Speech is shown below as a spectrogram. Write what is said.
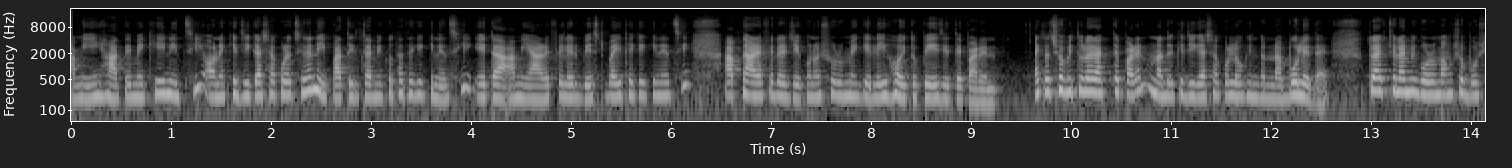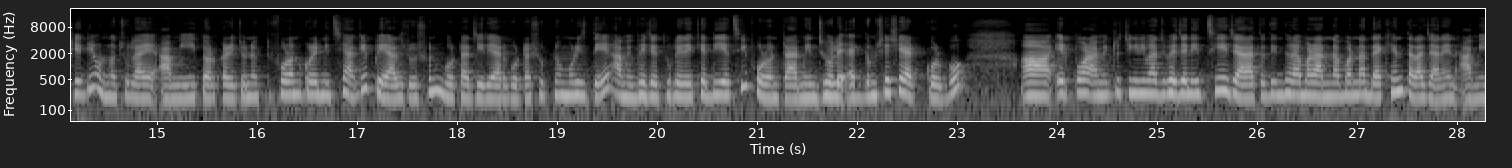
আমি হাতে মেখেই নিচ্ছি। অনেকে জিজ্ঞাসা করেছিলেন, এই পাতিলটা আমি কোথা থেকে কিনেছি? এটা আমি আরএফএলের বেস্ট বাই থেকে কিনেছি। আপনি আরএফএলের যে কোনো শোরুমে গেলেই হয়তো পেয়ে যেতে পারেন। একটা ছবি তুলে রাখতে পারেন, ওনাদেরকে জিজ্ঞাসা করলেও কিন্তু না বলে দেয়। তো অ্যাকচুয়ালি আমি গরু মাংস বসিয়ে দিয়ে অন্য চুলায় আমি তরকারির জন্য একটু ফোড়ন করে নিচ্ছি আগে, পেঁয়াজ, রসুন, গোটা জিরে আর গোটা শুকনো মরিচ দিয়ে আমি ভেজে তুলে রেখে দিয়েছি, ফোড়নটা আমি ঝোলে একদম শেষে অ্যাড করব। এরপর আমি একটু চিংড়ি মাছ ভেজে নিচ্ছি, যারা এতদিন ধরে আমার রান্নাবান্না দেখেন তারা জানেন আমি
